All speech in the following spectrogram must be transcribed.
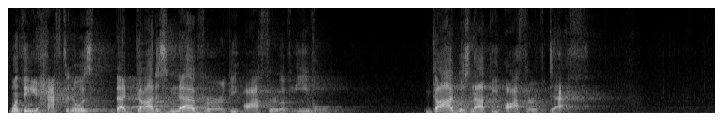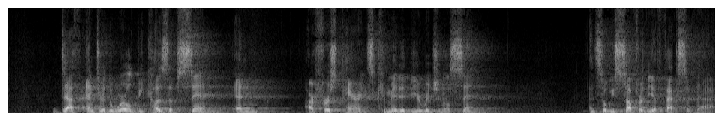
One thing you have to know is that God is never the author of evil. God was not the author of death. Death entered the world because of sin, and our first parents committed the original sin. And so we suffer the effects of that.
